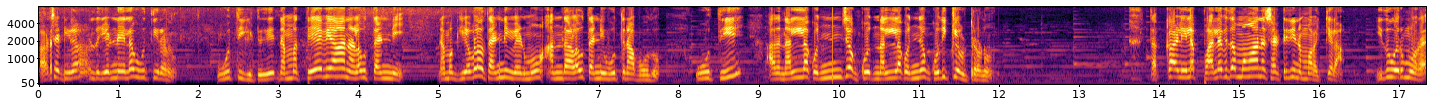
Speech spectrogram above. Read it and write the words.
அடைச்சட்டியில் அந்த எண்ணெயில் ஊற்றிடணும் ஊற்றிக்கிட்டு நம்ம தேவையான அளவு தண்ணி நமக்கு எவ்வளோ தண்ணி வேணுமோ அந்த அளவு தண்ணி ஊற்றினா போதும். ஊற்றி அதை நல்லா கொஞ்சம் கொ நல்லா கொஞ்சம் கொதிக்க விட்டுறணும். தக்காளியில் பலவிதமான சட்னி நம்ம வைக்கலாம். இது ஒரு முறை.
